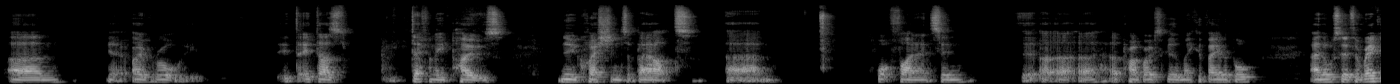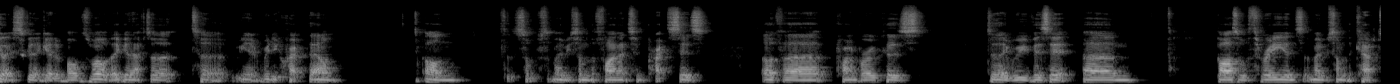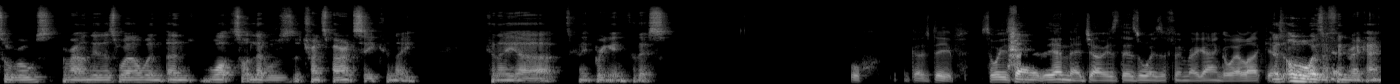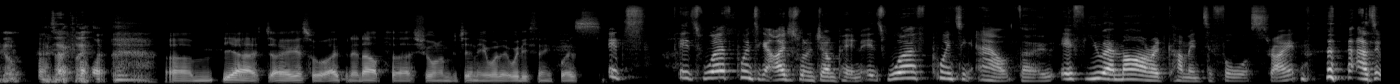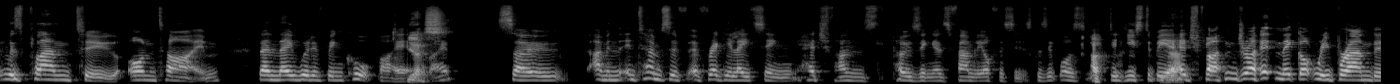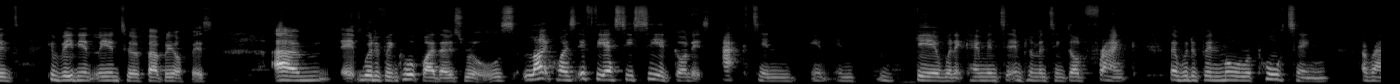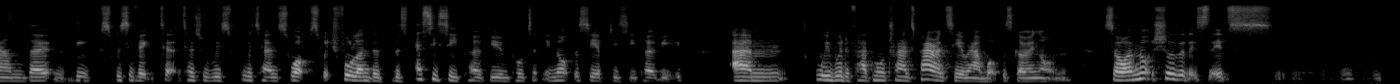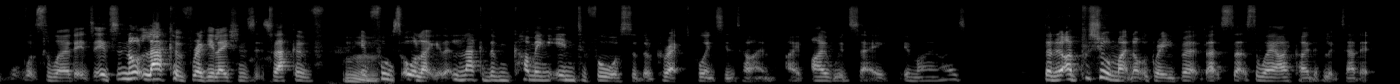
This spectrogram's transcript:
Um, you know, overall, it, it does definitely pose new questions about um, what financing a, a, a prime broker is going to make available, and also if the regulators are going to get involved as well, they're going to have to to you know really crack down on maybe some of the financing practices of uh, prime brokers. Do they revisit um, Basel three and maybe some of the capital rules around it as well, and, and what sort of levels of transparency can they can they uh, can they bring in for this? It goes deep. So what you're saying at the end there, Joe, is there's always a FinReg angle. I like it. There's always a FinReg angle. Exactly. um, yeah, I guess we'll open it up for Sean and Virginia. What, what do you think? Where's it's it's worth pointing out. I just want to jump in. It's worth pointing out, though, if UMR had come into force, right, as it was planned to on time, then they would have been caught by it, yes. right? So I mean, in terms of, of regulating hedge funds posing as family offices, because it was it did used to be yeah. a hedge fund, right? And it got rebranded conveniently into a family office. Um, it would have been caught by those rules. Likewise, if the SEC had got its act in, in, in gear when it came into implementing Dodd Frank, there would have been more reporting around the, the specific t- total return swaps, which fall under the SEC purview, importantly, not the CFTC purview. Um, we would have had more transparency around what was going on. So I'm not sure that it's it's what's the word? It's it's not lack of regulations. It's lack of mm. enforce or like lack of them coming into force at the correct points in time. I I would say in my eyes. That I'm sure might not agree, but that's that's the way I kind of looked at it.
